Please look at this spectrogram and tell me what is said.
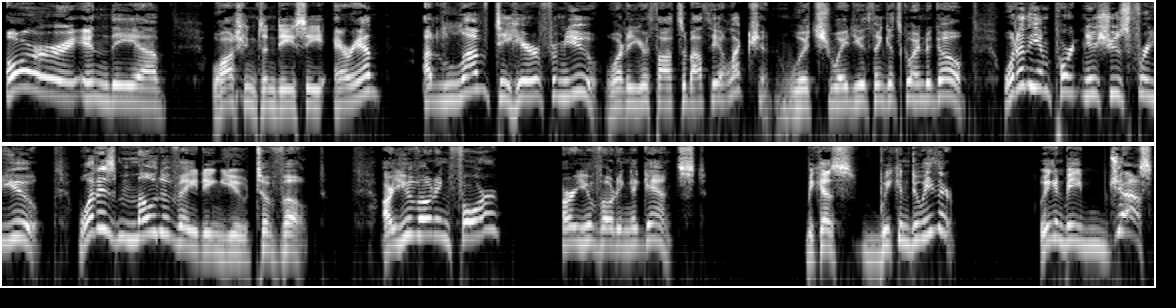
or in the uh, Washington, D.C. area. I'd love to hear from you. What are your thoughts about the election? Which way do you think it's going to go? What are the important issues for you? What is motivating you to vote? Are you voting for or are you voting against? Because we can do either. We can be just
